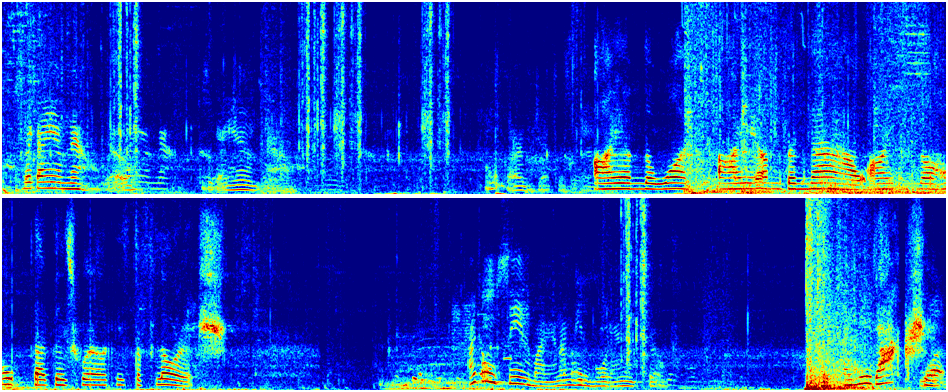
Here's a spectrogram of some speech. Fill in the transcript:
It's like I am now, bro. It's like I am now. I'm garbage at this game. I am the one. I am the now. I am the hope that this world needs to flourish. I don't see anybody and I'm getting bored. I need to. I need action. What?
